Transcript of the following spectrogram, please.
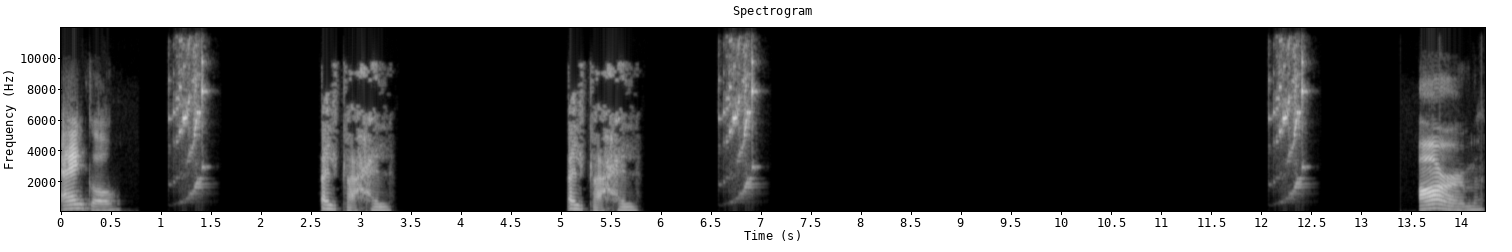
Ankle. الكاحل. الكاحل. Arm.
